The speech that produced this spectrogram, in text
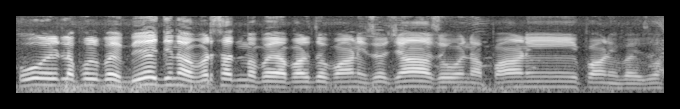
ફૂલ એટલે ફૂલ ભાઈ, બે દિના વરસાદમાં ભાઈ આ પાડતો પાણી જો જ્યાં જો એના પાણી પાણી ભાઈ જો.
